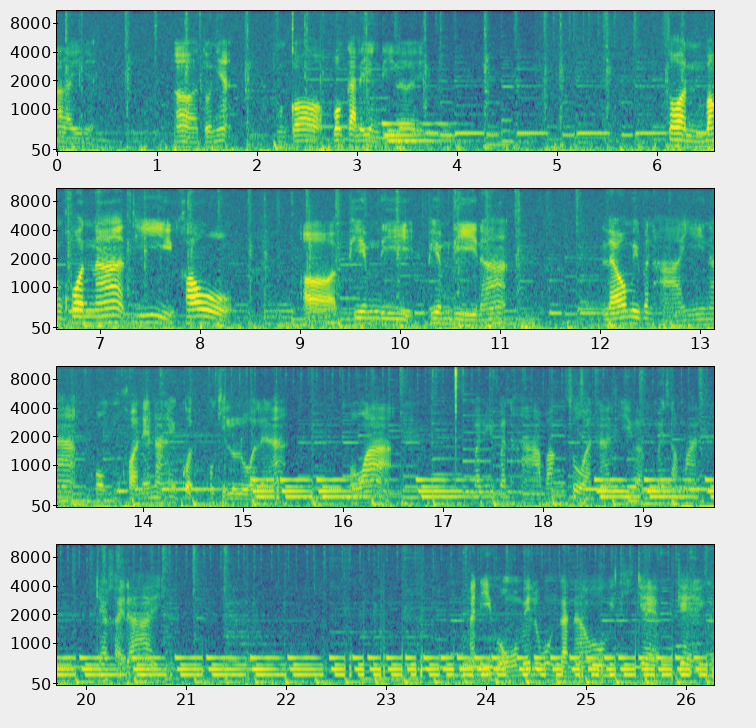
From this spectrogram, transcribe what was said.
อะไรเนี่ยเอ่อตัวเนี้ยมันก็ป้องกันได้อย่างดีเลย ส่วนบางคนนะที่เข้าเอ่อ PMD PMD นะแล้วมีปัญหาอย่างนี้นะ ผมขอแนะนำให้กดโอเครัวๆเลยนะ เพราะว่ามันมีปัญหาบางส่วนนะที่แบบไม่สามารถแก้ไขได้ อันนี้ผมก็ไม่รู้เหมือนกันนะว่าวิธีแก้แก้ยังไง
